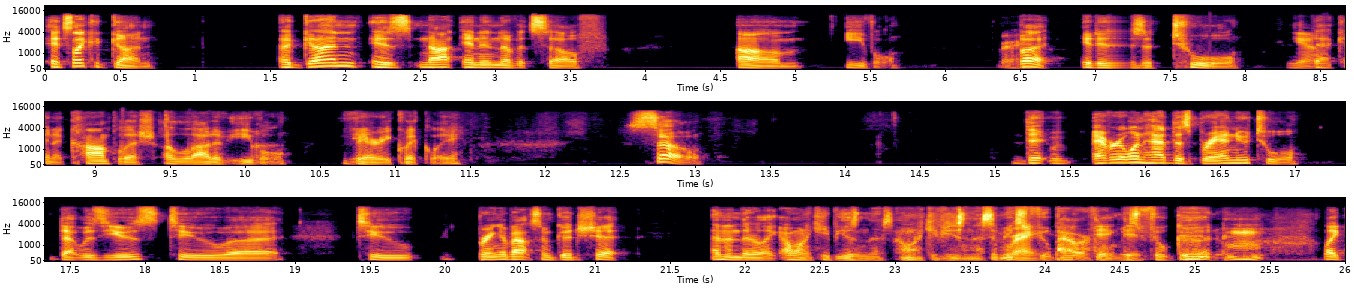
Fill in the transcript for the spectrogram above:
it's like a gun a gun is not in and of itself um evil Right. but it is a tool yeah. that can accomplish a lot of evil yeah. very quickly. So that everyone had this brand new tool that was used to uh to bring about some good shit. And then they're like i want to keep using this. I want to keep using this. It makes Right, me feel powerful. It makes me feel good. Mm. like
